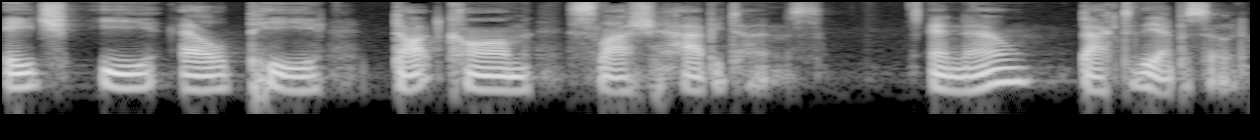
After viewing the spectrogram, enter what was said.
H-E-L-P dot com slash happytimes. And now, back to the episode.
